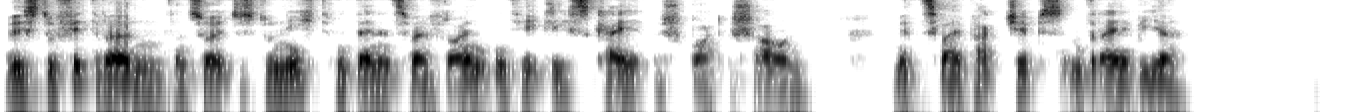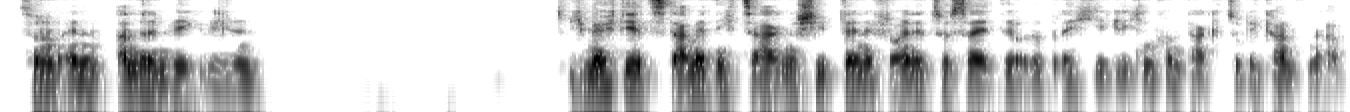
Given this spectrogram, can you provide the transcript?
Willst du fit werden, dann solltest du nicht mit deinen zwei Freunden täglich Sky Sport schauen, mit zwei Pack Chips und drei Bier, sondern einen anderen Weg wählen. Ich möchte jetzt damit nicht sagen, schieb deine Freunde zur Seite oder brech jeglichen Kontakt zu Bekannten ab.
